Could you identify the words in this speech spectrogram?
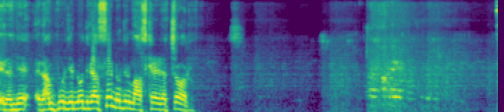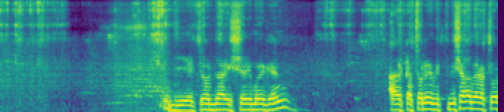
এটা যে রামপুর যে নদীর আছে, নদীর মাঝখানে এটা চর। যে চরদা ঈশ্বরী মনে করেন আর একটা চরের ভিতরে বিশাল একটা চর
